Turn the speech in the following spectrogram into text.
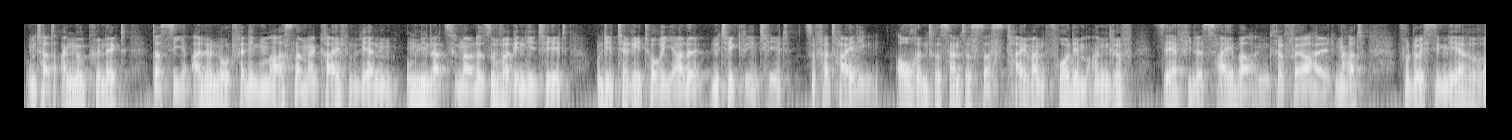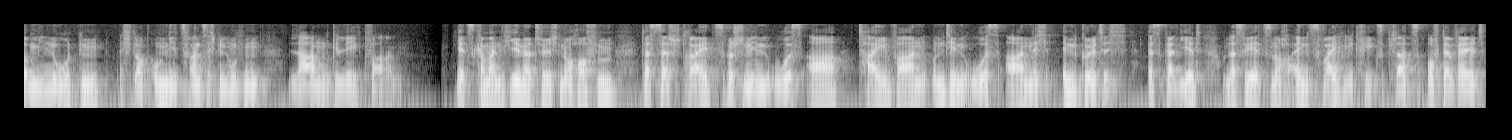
und hat angekündigt, dass sie alle notwendigen Maßnahmen ergreifen werden, um die nationale Souveränität und die territoriale Integrität zu verteidigen. Auch interessant ist, dass Taiwan vor dem Angriff sehr viele Cyberangriffe erhalten hat, wodurch sie mehrere Minuten, ich glaube um die 20 Minuten, lahmgelegt waren. Jetzt kann man hier natürlich nur hoffen, dass der Streit zwischen den USA, Taiwan und den USA nicht endgültig eskaliert und dass wir jetzt noch einen zweiten Kriegsplatz auf der Welt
